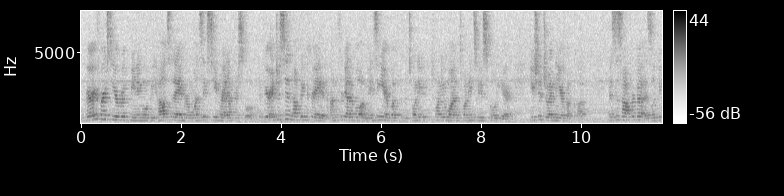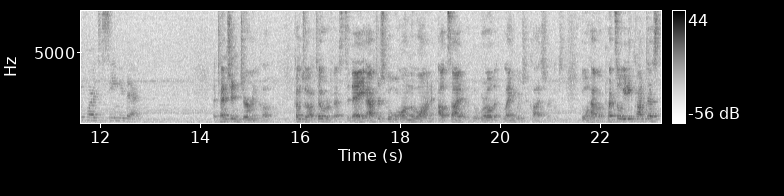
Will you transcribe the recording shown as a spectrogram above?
The very first yearbook meeting will be held today in room 116 right after school. If you're interested in helping create an unforgettable, amazing yearbook for the 2021-22 school year, you should join the yearbook club. Mrs. Hofferga is looking forward to seeing you there. Attention German Club. Come to Oktoberfest today after school on the lawn outside the world language classrooms. We will have a pretzel eating contest,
